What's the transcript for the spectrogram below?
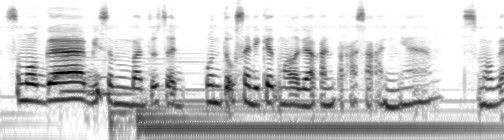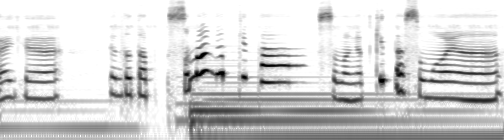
Semoga bisa membantu sed untuk sedikit melegakan perasaannya. Semoga aja. Dan tetap semangat kita. Semangat kita semuanya.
